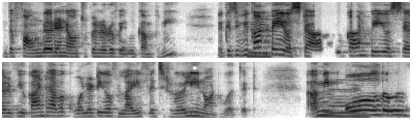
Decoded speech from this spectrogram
the founder and entrepreneur of any company. Because if you can't pay your staff, you can't pay yourself, you can't have a quality of life, it's really not worth it. I mean, all those,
